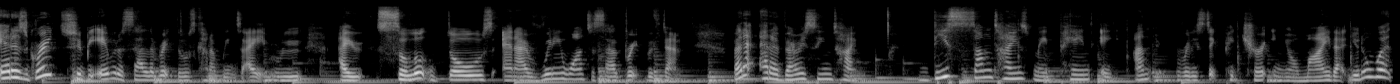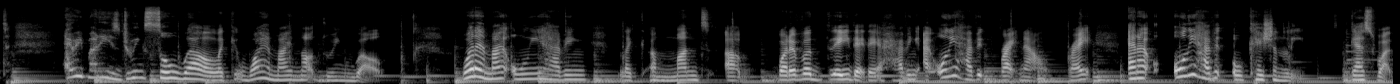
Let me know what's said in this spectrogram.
it is great to be able to celebrate those kind of wins. I I salute those and I really want to celebrate with them. But at the very same time, this sometimes may paint a unrealistic picture in your mind that you know what? Everybody is doing so well. Like why am i not doing well? What am i only having like a month uh, whatever day that they're having i only have it right now right? And i only have it occasionally. Guess what?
